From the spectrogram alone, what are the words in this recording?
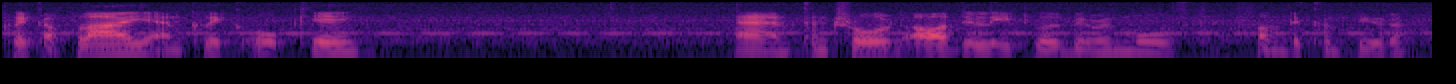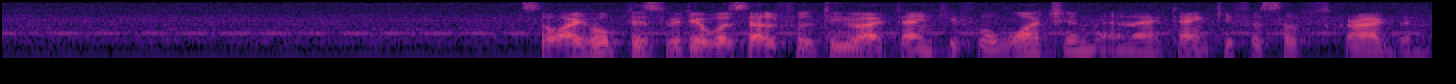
click Apply and click OK. And Control Alt Delete will be removed from the computer. So I hope this video was helpful to you. I thank you for watching and I thank you for subscribing.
